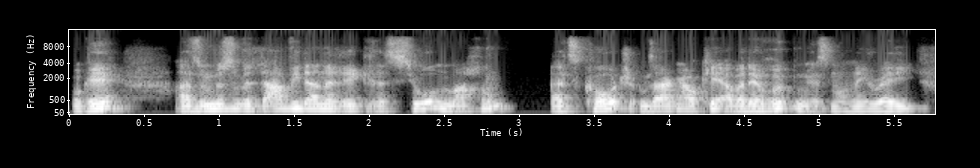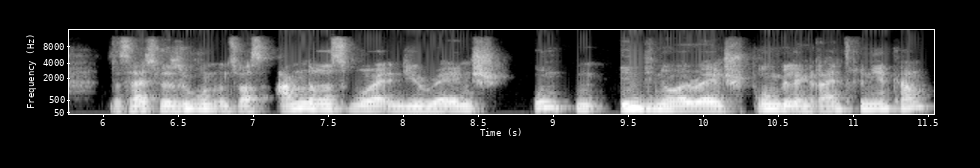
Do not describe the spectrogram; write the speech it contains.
Okay? Also müssen wir da wieder eine Regression machen als Coach und sagen, okay, aber der Rücken ist noch nicht ready. Das heißt, wir suchen uns was anderes, wo er in die Range unten in die neue Range Sprunggelenk reintrainieren kann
